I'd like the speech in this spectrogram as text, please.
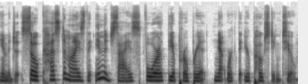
images. So, customize the image size for the appropriate network that you're posting to.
